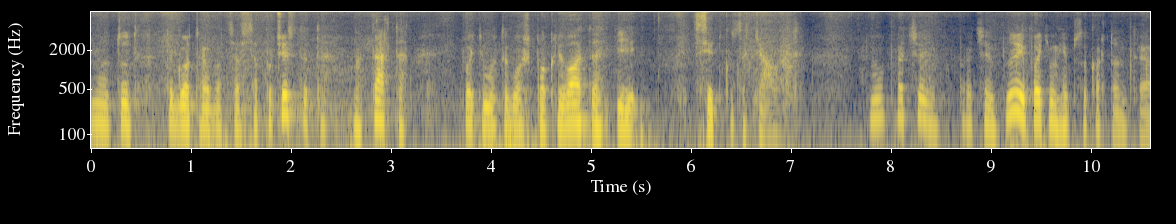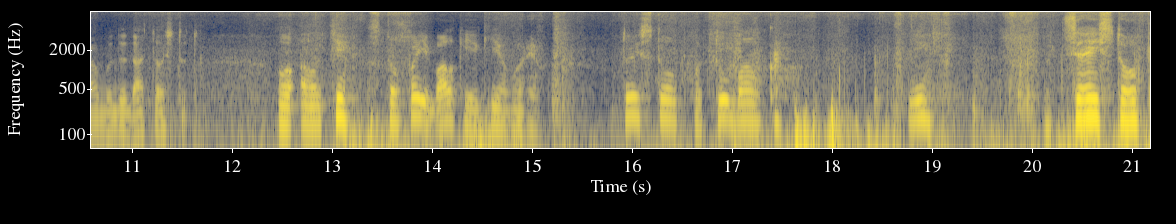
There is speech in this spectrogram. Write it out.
Ну тут того треба це все почистити, натерти, потім того шпаклювати і сітку затягувати. Ну, працюємо, працюємо. Ну і потім гіпсокартон треба буде дати ось тут. О, а оті стовпи і балки, які я варив. Той стовп, оту балку. І цей стовп.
